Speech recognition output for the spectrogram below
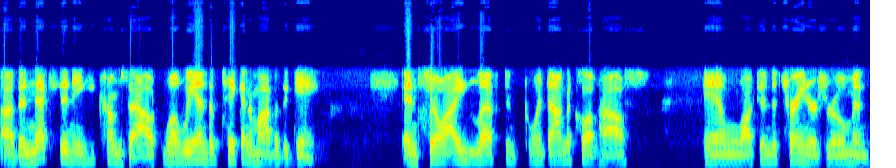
uh, the next inning he comes out. Well, we end up taking him out of the game. And so I left and went down to the clubhouse and walked into trainer's room and,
